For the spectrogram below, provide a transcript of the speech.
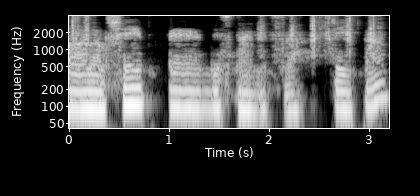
parallel shape and this time it's a J-perm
